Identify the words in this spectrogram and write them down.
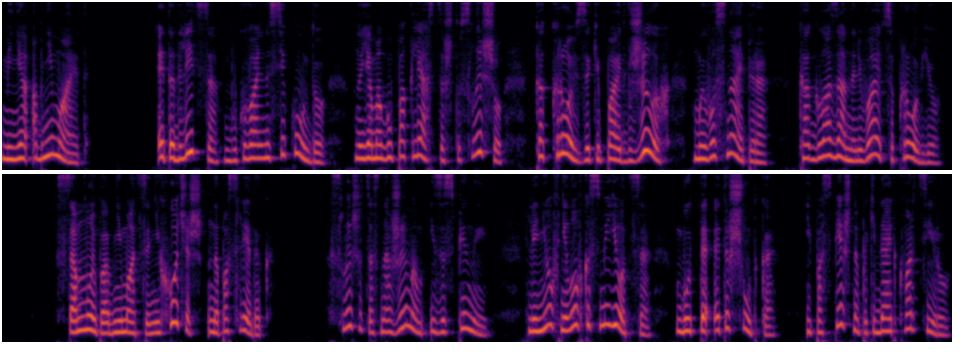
меня обнимает. Это длится буквально секунду, но я могу поклясться, что слышу, как кровь закипает в жилах моего снайпера, как глаза наливаются кровью. «Со мной пообниматься не хочешь напоследок?» Слышится с нажимом из-за спины. Ленев неловко смеется, будто это шутка, и поспешно покидает квартиру.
